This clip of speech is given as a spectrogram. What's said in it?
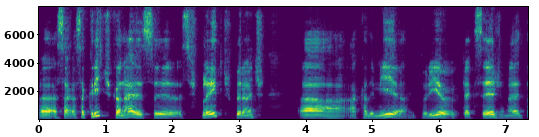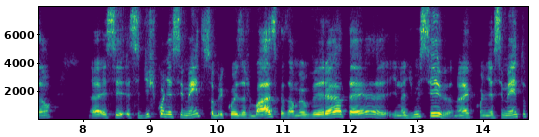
é, essa, essa crítica, né? Esse, esses pleitos perante a academia, a reitoria, o que quer que seja. Né? Então, esse, esse desconhecimento sobre coisas básicas, ao meu ver, é até inadmissível, né? Conhecimento,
